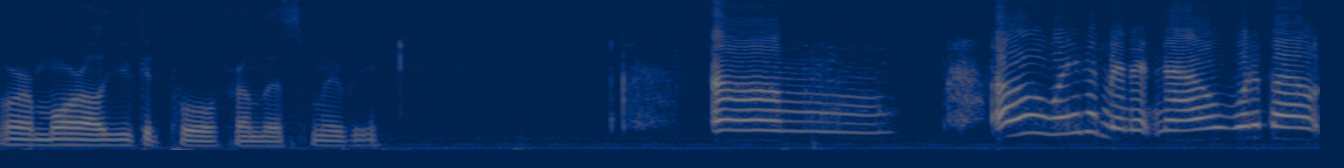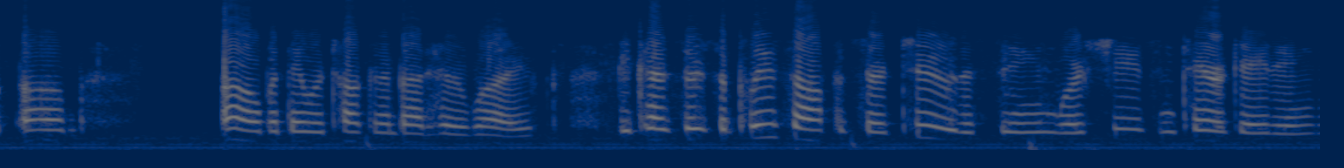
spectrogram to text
or a moral you could pull from this movie? Um. Oh, wait a minute now. What about um? Oh, but they were talking about her wife because there's a police officer too. The scene where she's interrogating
